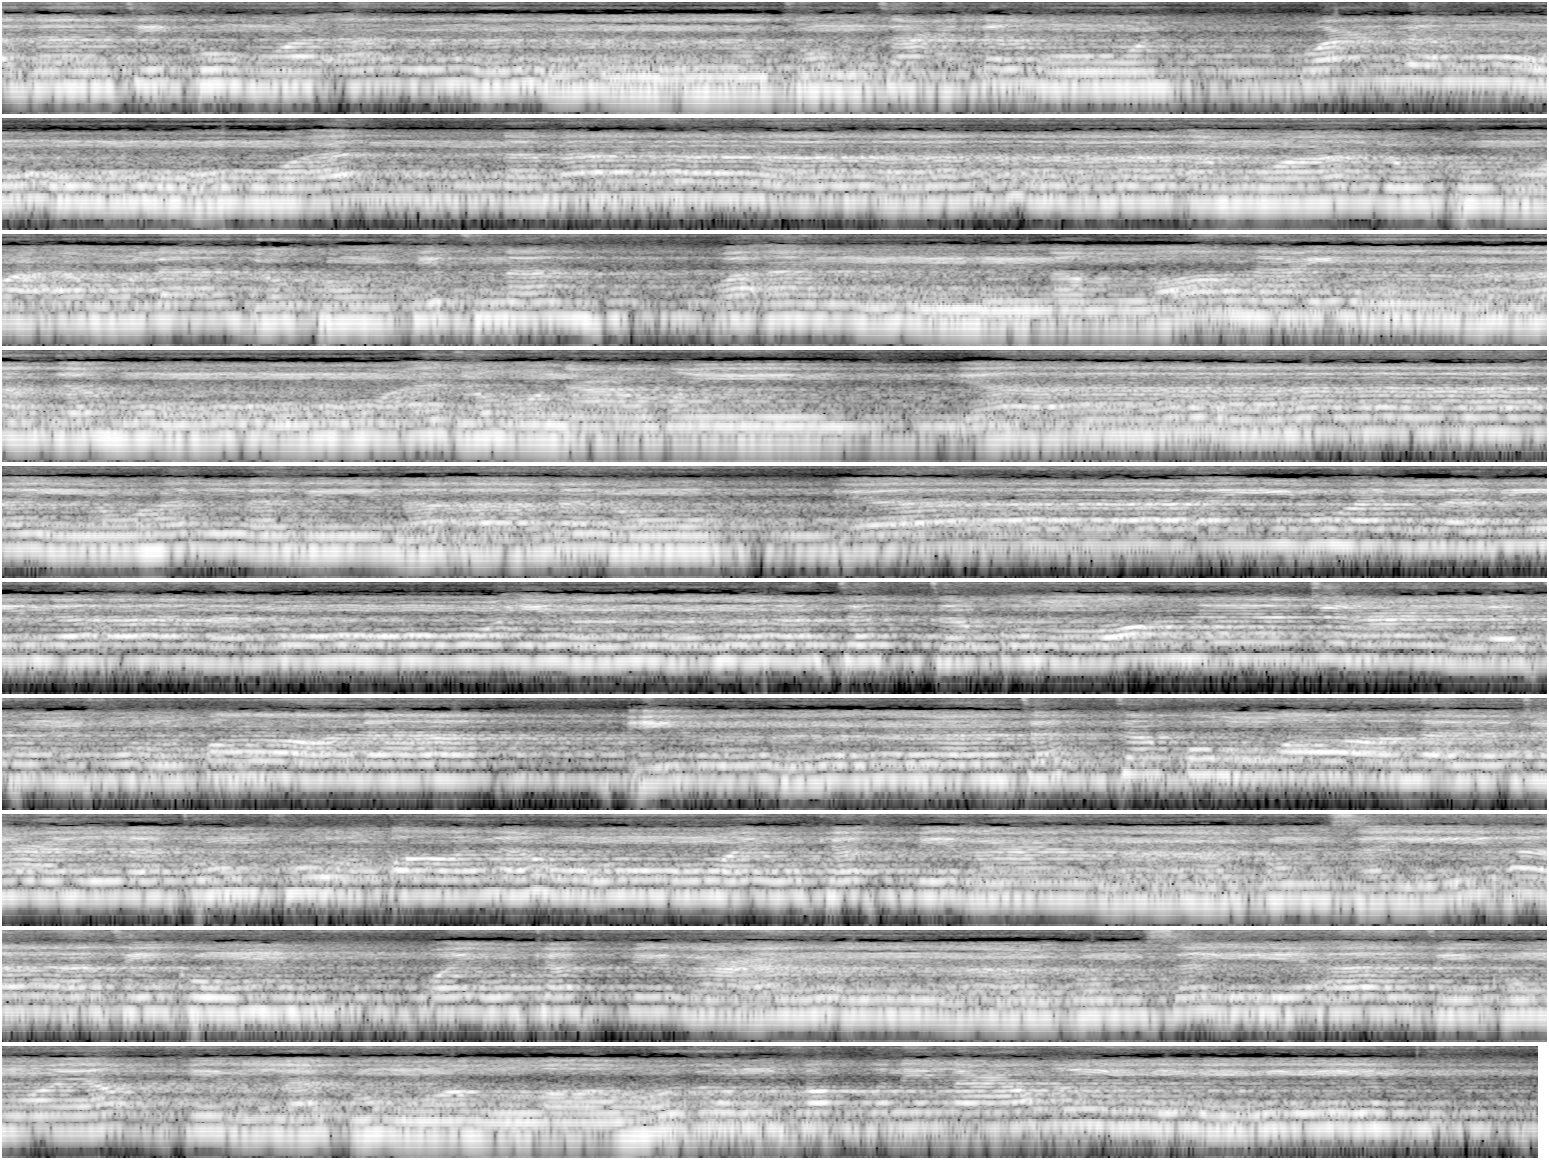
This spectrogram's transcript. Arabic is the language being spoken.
أماناتكم وأنتم تعلمون واعلموا أنما أموالكم وأولادكم فتنة وأن ويكفر عنكم سيئاتكم ويكفر عنكم سيئاتكم ويغفر لكم والله ذو الفضل العظيم.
